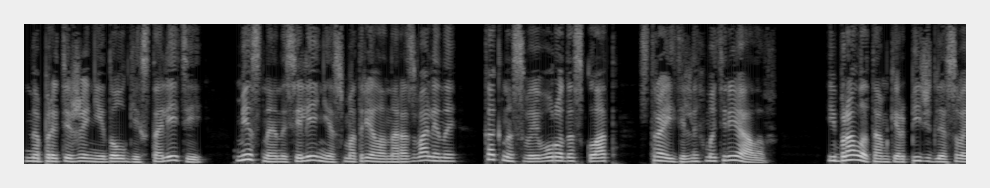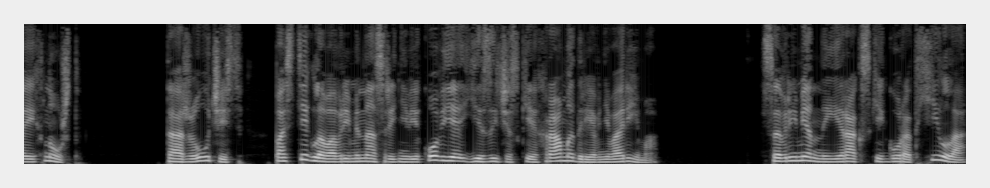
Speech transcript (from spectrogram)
На протяжении долгих столетий местное население смотрело на развалины как на своего рода склад строительных материалов, и брала там кирпич для своих нужд. Та же участь постигла во времена Средневековья языческие храмы Древнего Рима. Современный иракский город Хилла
